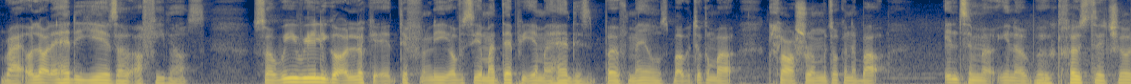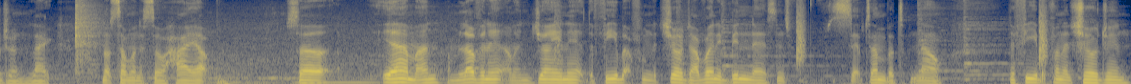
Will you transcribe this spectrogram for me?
right? A lot of the head of years are, are females. So we really got to look at it differently. Obviously, my deputy in my head is both males, but we're talking about classroom. We're talking about intimate. You know, we're close to the children, like not someone that's so high up. So, yeah, man, I'm loving it. I'm enjoying it. The feedback from the children. I've only been there since September to now the feedback from the children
